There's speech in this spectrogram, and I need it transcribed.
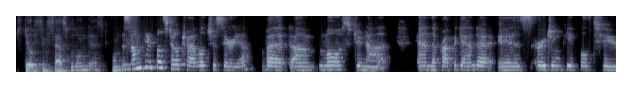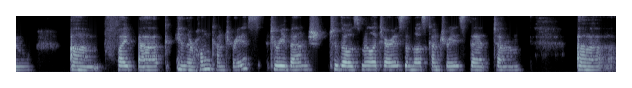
still successful on this? On this? Some people still travel to Syria, but um, most do not. And the propaganda is urging people to um, fight back in their home countries to revenge to those militaries in those countries that um, uh,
